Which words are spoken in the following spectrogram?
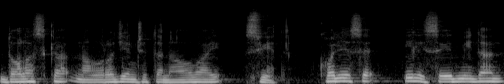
dolaska novorođenčeta na ovaj svijet. Kolje se ili sedmi dan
